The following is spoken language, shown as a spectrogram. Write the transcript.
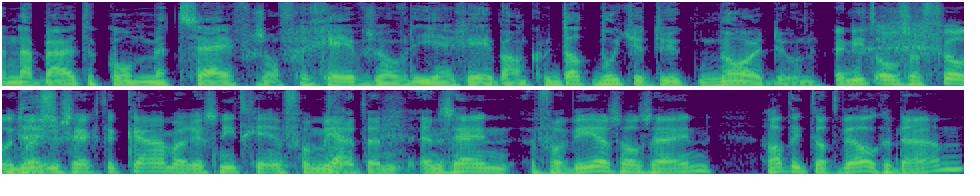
naar buiten komt met cijfers of gegevens over de ING-bank. Dat moet je natuurlijk nooit doen. En niet onzorgvuldig, dus, maar u zegt de Kamer is niet geïnformeerd. Ja. En, en zijn verweer zal zijn, had ik dat wel gedaan...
